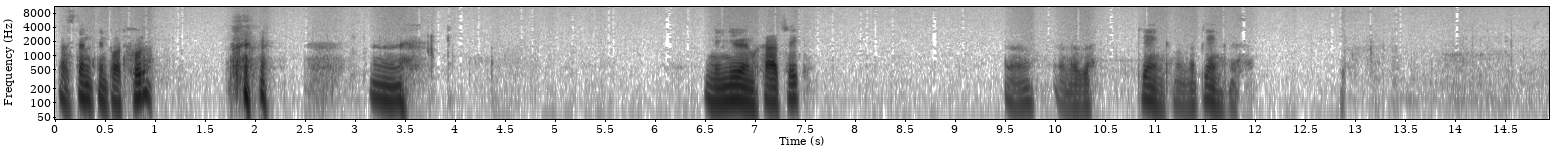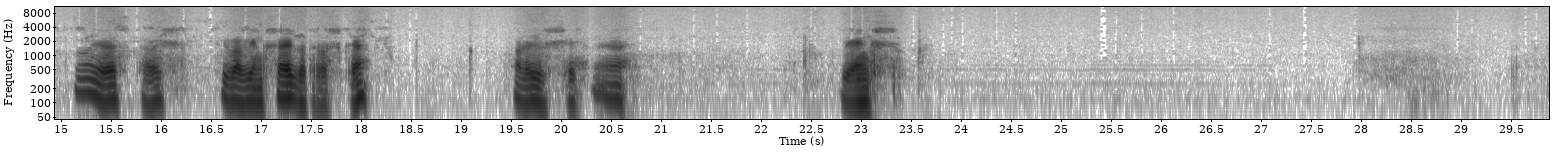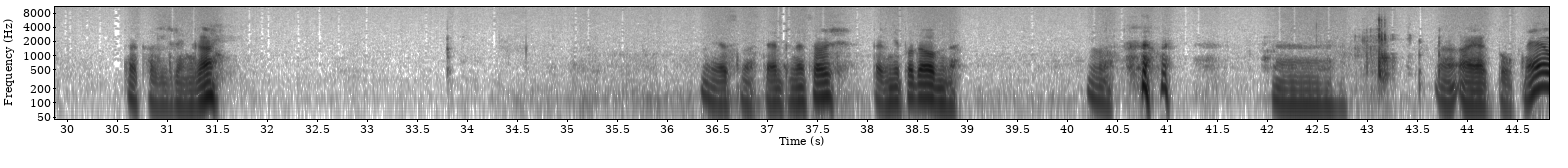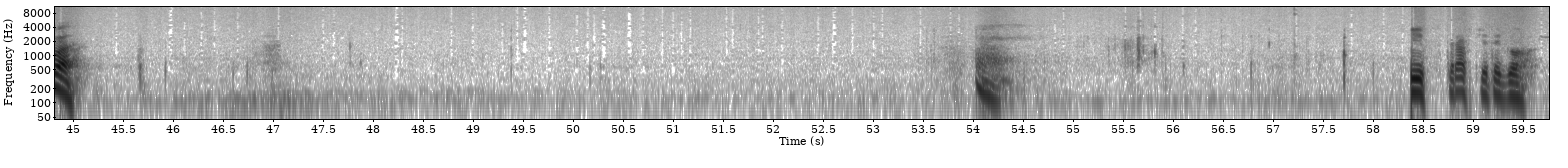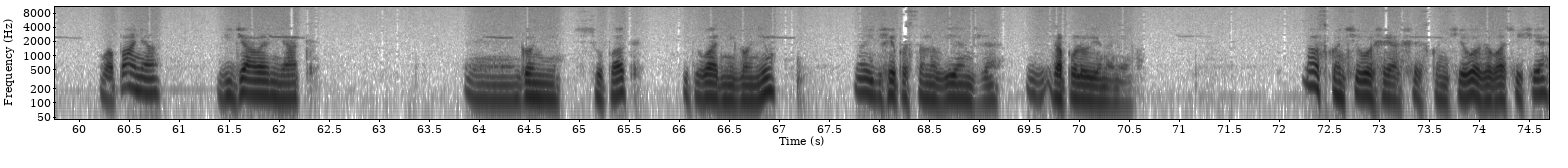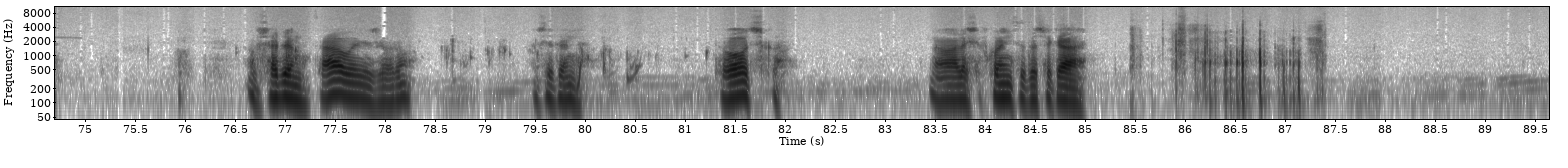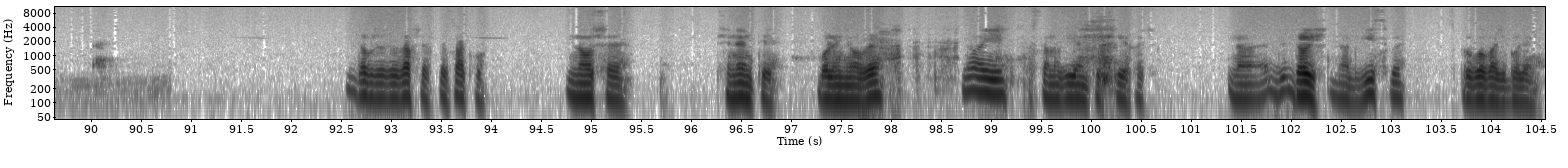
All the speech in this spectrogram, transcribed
Następny potwór. Zmieniłem haczyk. O, ale za piękne, no piękne. No jest coś, chyba większego troszkę, ale już się e, większy. Taka zdręga. Jest następne coś, pewnie podobne. No. A, a jak połknęła? I w trakcie tego łapania widziałem jak e, goni szczupak i to ładnie gonił. No i dzisiaj postanowiłem, że zapoluję na niego. No skończyło się jak się skończyło, zobaczycie. Obszedłem całe jezioro. Znaczy ten toczko. No ale się w końcu doczekałem. Dobrze, że zawsze w plecaku noszę przynęty boleniowe. No i postanowiłem tu przyjechać, na, dojść nad Wisłę, spróbować bolenia.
